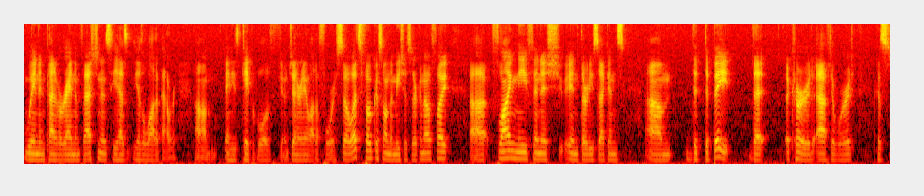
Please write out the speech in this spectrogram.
win in kind of a random fashion is he has he has a lot of power. Um, and he's capable of you know generating a lot of force. So let's focus on the Misha Cirkunov fight. Uh, flying knee finish in 30 seconds. Um, the debate that occurred afterward, because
